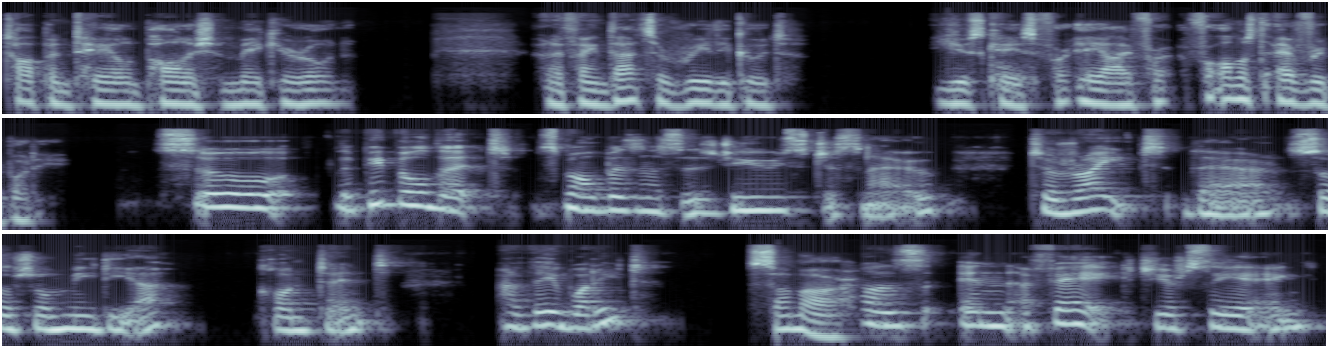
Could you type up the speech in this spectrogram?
top and tail and polish and make your own. And I find that's a really good use case for AI for, for almost everybody. So the people that small businesses use just now to write their social media content, are they worried? Some are. Because in effect, you're saying,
